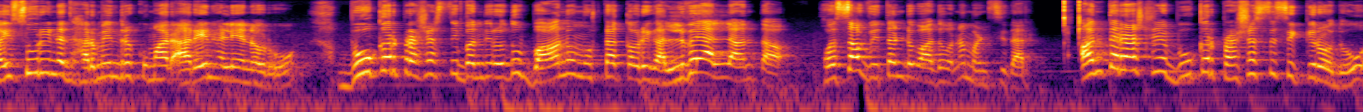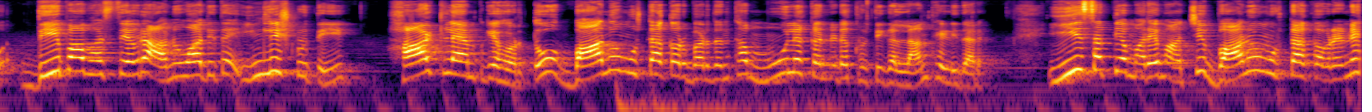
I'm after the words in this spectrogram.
ಮೈಸೂರಿನ ಧರ್ಮೇಂದ್ರ ಕುಮಾರ್ ಅನ್ನೋರು ಬೂಕರ್ ಪ್ರಶಸ್ತಿ ಬಂದಿರೋದು ಬಾನು ಮುಷ್ತಾಕ್ ಅವರಿಗೆ ಅಲ್ವೇ ಅಲ್ಲ ಅಂತ ಹೊಸ ವಿತಂಡವಾದವನ್ನ ಮಂಡಿಸಿದ್ದಾರೆ. ಅಂತಾರಾಷ್ಟ್ರೀಯ ಬೂಕರ್ ಪ್ರಶಸ್ತಿ ಸಿಕ್ಕಿರೋದು ದೀಪಾ ಭಸ್ತಿ ಅವರ ಅನುವಾದಿತ ಇಂಗ್ಲಿಷ್ ಕೃತಿ ಹಾರ್ಟ್ ಲ್ಯಾಂಪ್ಗೆ ಹೊರತು ಬಾನು ಮುಷ್ತಾಕ್ ಅವರು ಬರೆದಂಥ ಮೂಲ ಕನ್ನಡ ಕೃತಿಗಲ್ಲ ಅಂತ ಹೇಳಿದ್ದಾರೆ. ಈ ಸತ್ಯ ಮರೆಮಾಚಿ ಬಾನು ಮುಷ್ತಾಕ್ ಅವರನ್ನೇ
